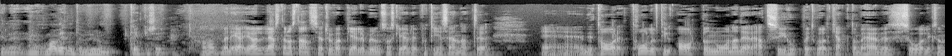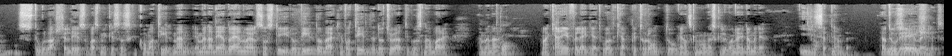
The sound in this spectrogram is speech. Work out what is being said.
Eller, man vet inte hur de tänker sig. Ja, men jag, jag läste någonstans, jag tror det var Pierre Lebrun som skrev det på TSN, att eh, det tar 12 till 18 månader att sy ihop ett World Cup. De behöver så liksom, stor varsel. Det är så pass mycket som ska komma till. Men jag menar, det är ändå NHL som styr och vill de verkligen få till det, då tror jag att det går snabbare. Jag menar, ja. Man kan ju förlägga ett World Cup i Toronto och ganska många skulle vara nöjda med det i ja. september. Jag tror det är möjligt.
